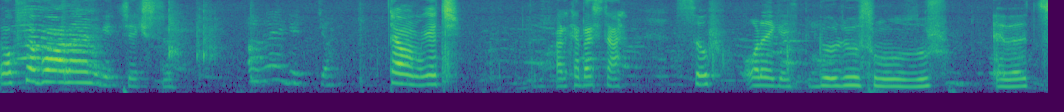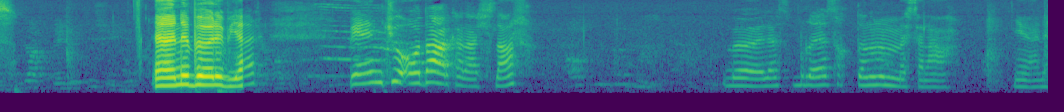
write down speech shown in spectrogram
yoksa bu araya mı geçeceksin? Araya geçeceğim. Tamam geç. Arkadaşlar Yusuf oraya geçti görüyorsunuzdur. Evet. Yani böyle bir yer. Benimki oda arkadaşlar. Böyle buraya saklanırım mesela. Yani.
